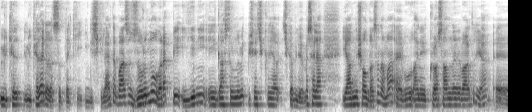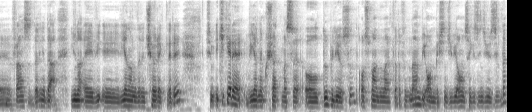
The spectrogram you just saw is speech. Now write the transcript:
ülke ülkeler arasındaki ilişkilerde bazen zorunlu olarak bir yeni e, gastronomik bir şey çıkıyor, çıkabiliyor. Mesela yanlış olmasın ama e, bu hani croissantları vardır ya e, Fransızların ya da Yunan, e, e, Viyanalıların çörekleri. Şimdi iki kere Viyana kuşatması oldu biliyorsun Osmanlılar tarafından bir 15. bir 18. yüzyılda.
